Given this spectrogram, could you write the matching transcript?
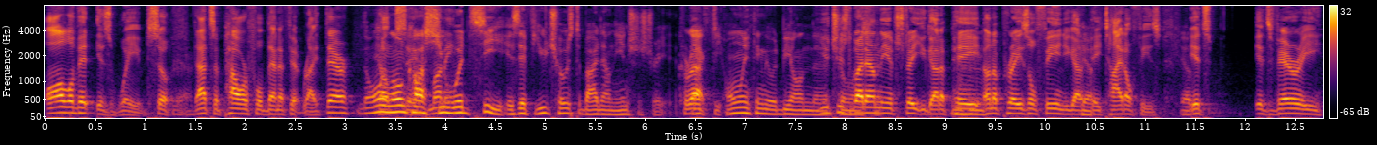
All of it is waived. So that's a powerful benefit right there. The only Helps loan cost money. you would see is if you chose to buy down the interest rate. Correct. That's the only thing that would be on the. You choose to buy down the interest rate, you got to pay mm-hmm. an appraisal fee and you got to Yep. pay title fees. Yep. It's it's very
